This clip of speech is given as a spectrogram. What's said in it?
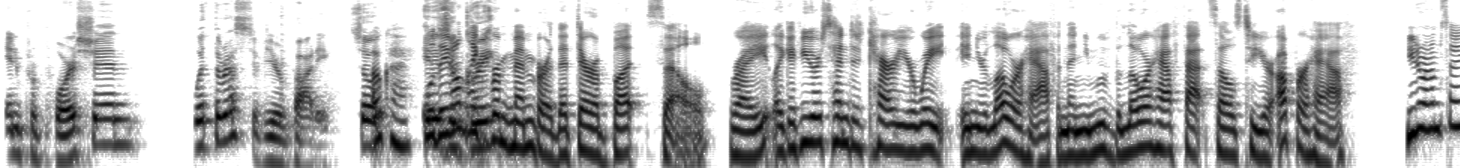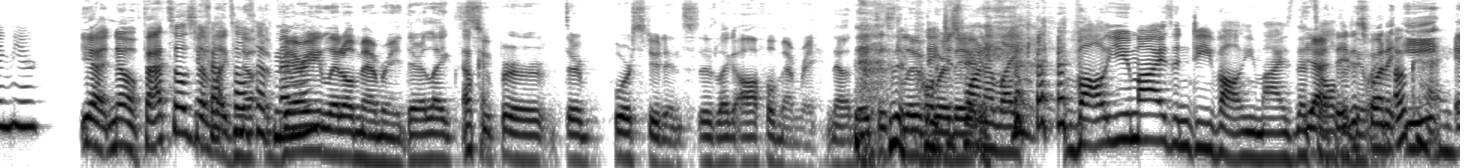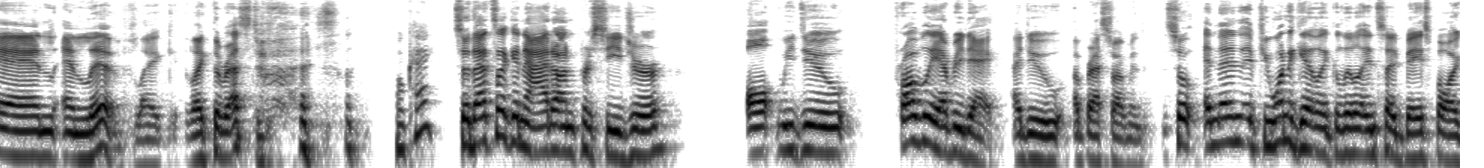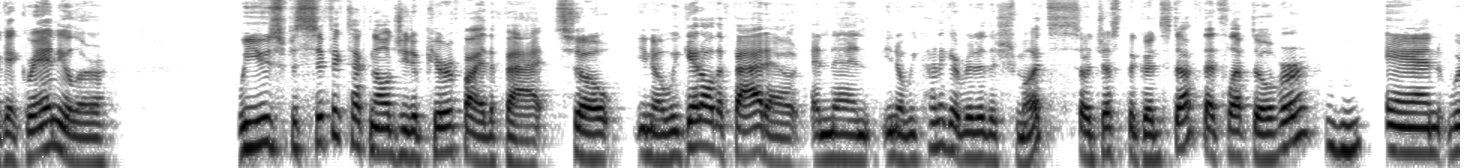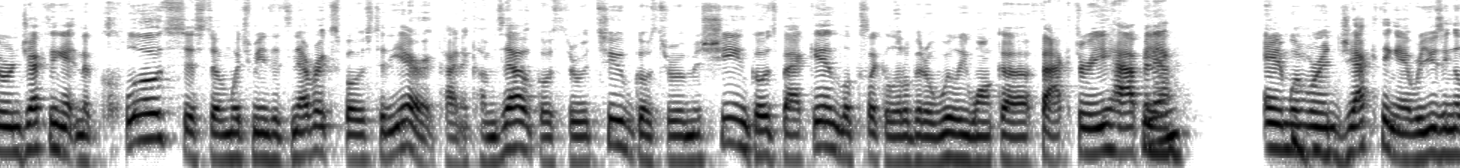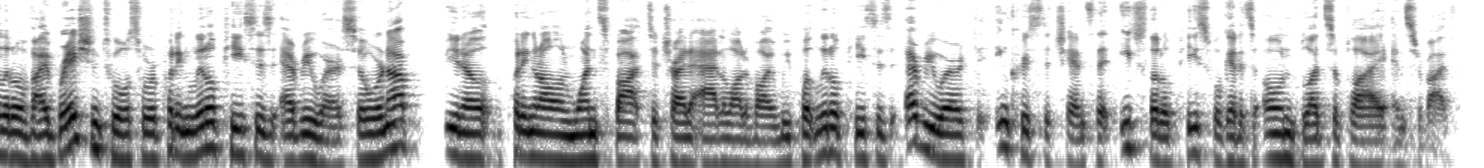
in proportion with the rest of your body. So Okay. Well, they don't great- like remember that they're a butt cell, right? Like if you tend to carry your weight in your lower half and then you move the lower half fat cells to your upper half, you know what I'm saying here? Yeah, no, fat cells Do have fat like cells no, have very little memory. They're like Okay. super. They're poor students. They're like awful memory. No, they just live They just want to like volumize and devolumize. That's yeah, all they just want to Okay. eat and and live like like the rest of us. Okay. so that's like an add-on procedure. All we do probably every day. I do a breast augment. So and then if you want to get like a little inside baseball or get granular, we use specific technology to purify the fat. So, you know, we get all the fat out and then, you know, we kind of get rid of the schmutz. So just the good stuff that's left over. Mm-hmm. And we're injecting it in a closed system, which means it's never exposed to the air. It kind of comes out, goes through a tube, goes through a machine, goes back in, looks like a little bit of Willy Wonka factory happening. And when we're mm-hmm. injecting it, we're using a little vibration tool. So we're putting little pieces everywhere. So we're not, you know, putting it all in one spot to try to add a lot of volume. We put little pieces everywhere to increase the chance that each little piece will get its own blood supply and survive.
